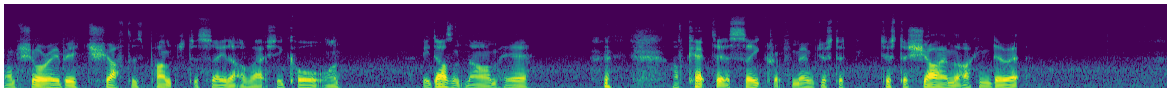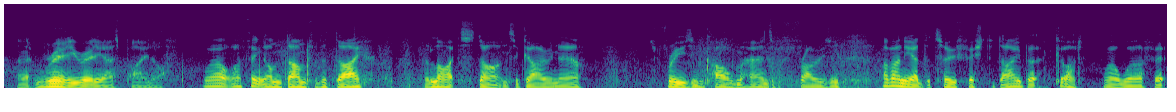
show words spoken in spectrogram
I'm sure he'd be chuffed as punch to see that I've actually caught one. He doesn't know I'm here. I've kept it a secret from him just to just to show him that I can do it. And it really, really has paid off. Well, I think I'm done for the day. The light's starting to go now. It's freezing cold, my hands are frozen. I've only had the two fish today, but God, well worth it.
